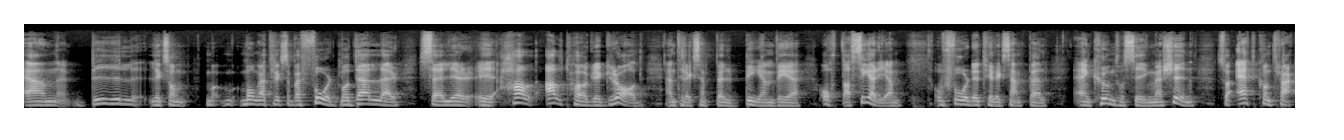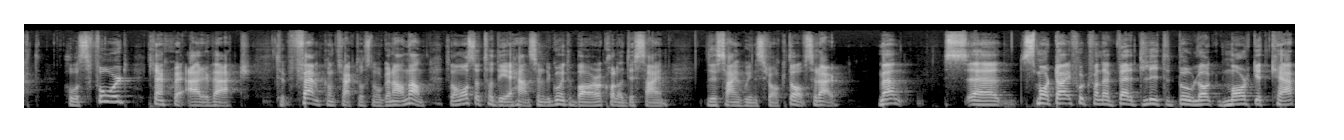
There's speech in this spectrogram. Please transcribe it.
en bil, liksom, många till exempel Ford-modeller säljer i allt högre grad än till exempel BMW 8-serien. Och Ford är till exempel en kund hos Seeing Machine. Så ett kontrakt hos Ford kanske är värt typ fem kontrakt hos någon annan. Så man måste ta det i hänsyn. Det går inte bara att kolla design, design wins rakt av sådär. Men Smart Eye är fortfarande ett väldigt litet bolag. Market cap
